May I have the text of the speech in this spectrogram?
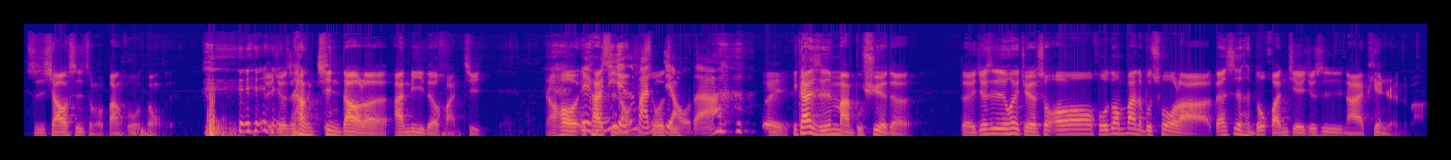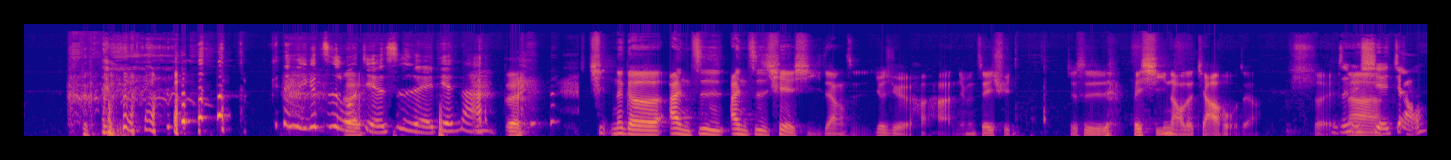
直销是怎么办活动的，也就这样进到了安利的环境。然后一开始也是蛮屌的啊，对，一开始是蛮不屑的，对，就是会觉得说哦，活动办的不错啦，但是很多环节就是拿来骗人的嘛。给你一个自我解释，哎，天哪，对。那个暗自暗自窃喜这样子，就觉得哈哈，你们这一群就是 被洗脑的家伙这样。对，这是邪教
